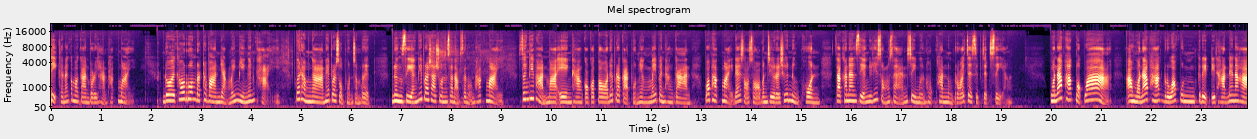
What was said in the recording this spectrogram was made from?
ติคณะกรรมการบริหารพักใหม่ โดยเข้าร่วมรัฐบาลอย่างไม่มีเงื่อนไข เพื่อทำงานให้ประสบผลสำเร็จหนึ่งเสียงที่ประชาชนสนับสนุนพักใหม่ ซึ่งที่ผ่านมาเองทางกกตได้ประกาศผลยังไม่เป็นทางการ ว่าพักใหม่ได้สสบัญชีรายชื่อหนึ่งคน จากคะแนนเสียงอยู่ที่ 246,177 เสียง หัวหน้าพักบอกว่าอาหัวหน้าพักหรือว่าคุณกริดิทัศน์เนี่ยนะคะ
